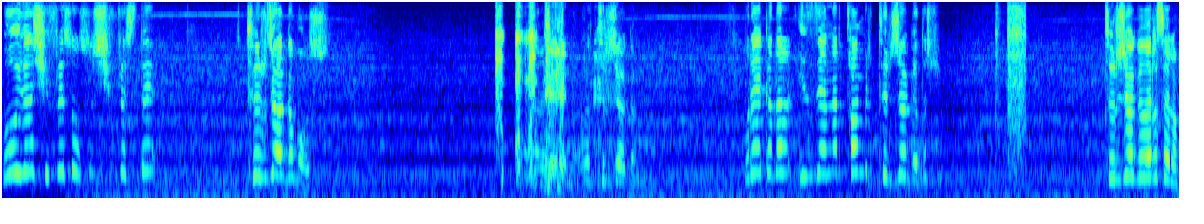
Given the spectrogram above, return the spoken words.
bu videonun şifresi olsun. Şifresi de tırcı agam olsun. Tırcı agam. Buraya kadar izleyenler tam bir tırcı agadır. Tırcı agalara selam.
